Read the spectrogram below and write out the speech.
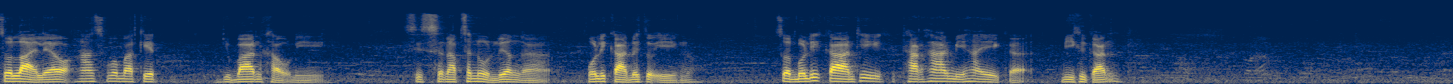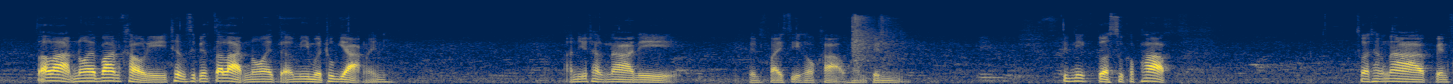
ส่วนหลายแล้วห้างซูเปอร์มาร์เก็ตอยู่บ้านเขานี่ สนับสนุนเรื่องอบริการด้วยตัวเองเนาะส่วนบริการที่ทางห้างมีให้ก็มีคือกัน ตลาดน้อยบ้านเขานี่ถึงสิเป็นตลาดน้อย แต่มีเหมือนทุกอย่างเลยนี่ อันนี้ทางหน้านี่เป็นไฟสีขาวๆเป็นคลินิกตรวจสุขภาพ ส่วนทางหน้าเป็นไฟ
